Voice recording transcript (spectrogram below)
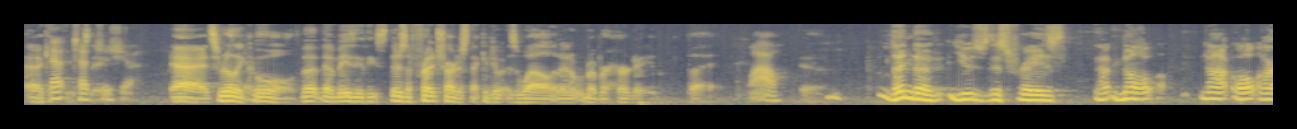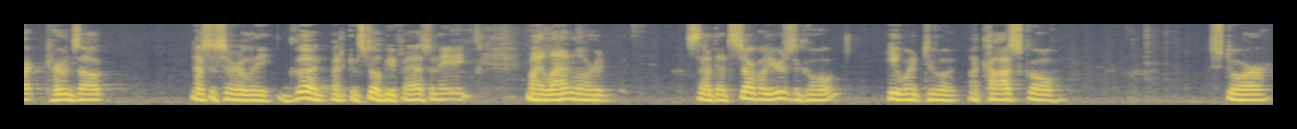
And That think of his name. touches you. Yeah, it's really cool. The, the amazing things. There's a French artist that can do it as well, and I don't remember her name, but Wow. Linda used this phrase that no, not all art turns out necessarily good, but it can still be fascinating. My landlord said that several years ago, he went to a, a Costco store.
